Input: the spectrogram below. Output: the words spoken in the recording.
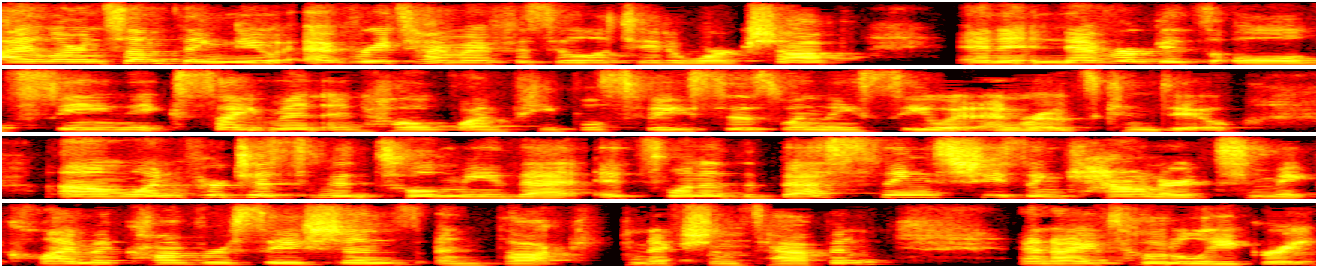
I learn something new every time I facilitate a workshop, and it never gets old seeing the excitement and hope on people's faces when they see what En-ROADS can do. Um, one participant told me that it's one of the best things she's encountered to make climate conversations and thought connections happen, and I totally agree.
